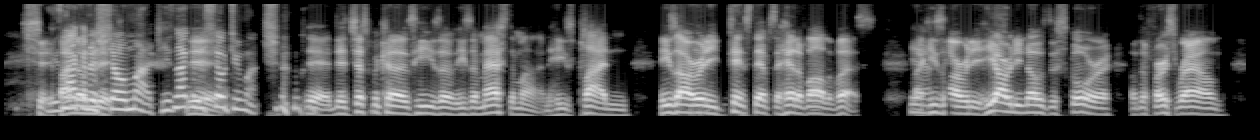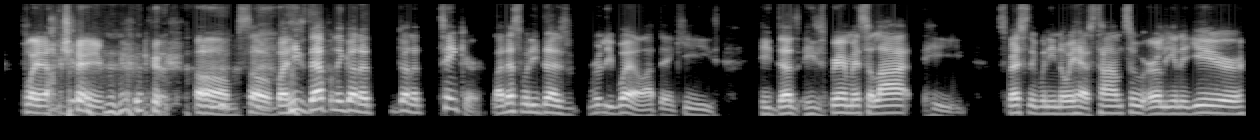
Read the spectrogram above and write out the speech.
Shit, he's not going to show much. He's not going to Yeah. show too much. Yeah, just because he's a he's a mastermind, he's plotting. He's already ten steps ahead of all of us. Like he's already he already knows the score of the first round playoff game. um, so, but he's definitely gonna gonna tinker. Like that's what he does really well. I think he's he does he experiments a lot. He especially when he know he has time to early in the year.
